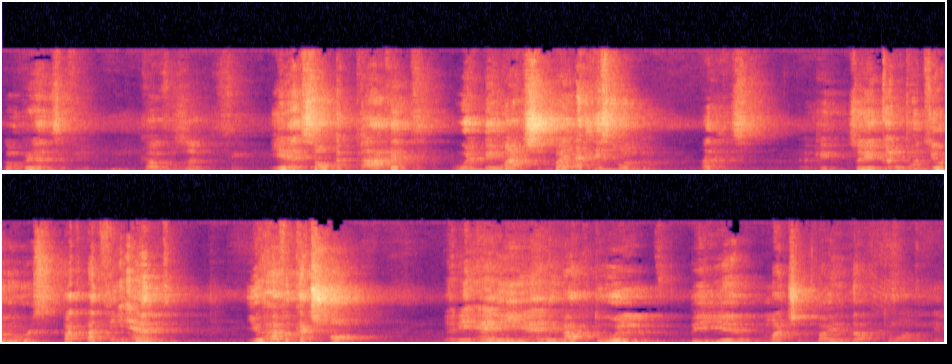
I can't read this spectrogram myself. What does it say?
Comprehensive here. Covers everything. Yeah, so a packet will be matched by at least one rule. At least. Okay. So you can put your rules, but at the end, you have a catch-all. Yani any any packet will be uh, matched by that one in,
